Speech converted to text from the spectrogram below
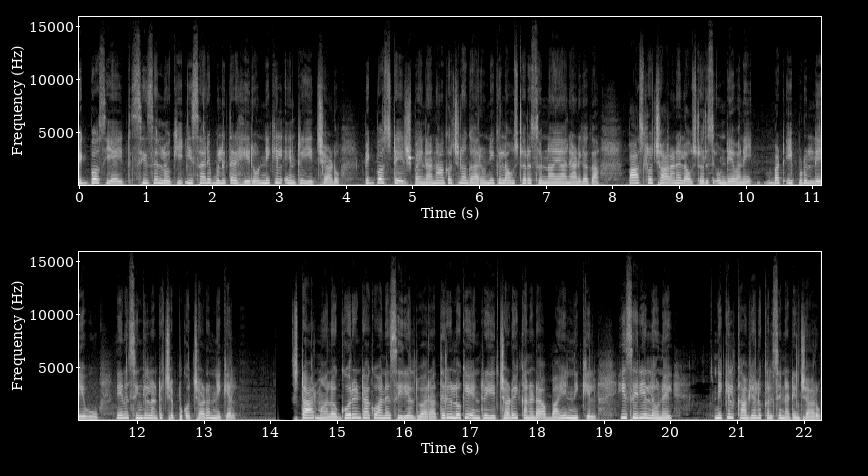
బిగ్ బాస్ ఎయిట్ సీజన్లోకి ఈసారి బుల్లితెర హీరో నిఖిల్ ఎంట్రీ ఇచ్చాడు. బిగ్ బాస్ స్టేజ్ పైన నాగార్జున గారు నీకు లవ్ స్టోరీస్ ఉన్నాయా? అని అడగగా. పాస్ట్లో చాలానే లవ్ స్టోరీస్ ఉండేవని బట్ ఇప్పుడు లేవు. నేను సింగిల్ అంటూ చెప్పుకొచ్చాడు నిఖిల్. స్టార్ మాలో గోరింటాకు అనే సీరియల్ ద్వారా తెలుగులోకి ఎంట్రీ ఇచ్చాడు ఈ కన్నడ అబ్బాయి నిఖిల్. ఈ సీరియల్లోనే నిఖిల్ కావ్యాలు కలిసి నటించారు.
